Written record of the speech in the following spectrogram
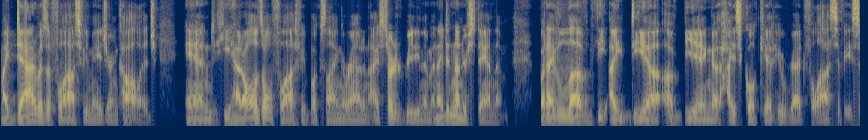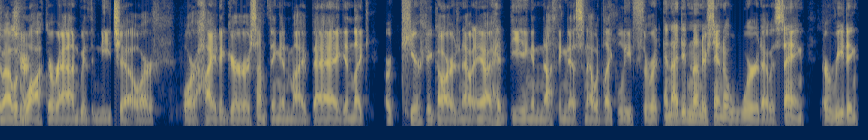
my dad was a philosophy major in college and he had all his old philosophy books lying around and i started reading them and i didn't understand them but i loved the idea of being a high school kid who read philosophy so i would sure. walk around with nietzsche or or heidegger or something in my bag and like or kierkegaard and I, I had being and nothingness and i would like leaf through it and i didn't understand a word i was saying or reading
